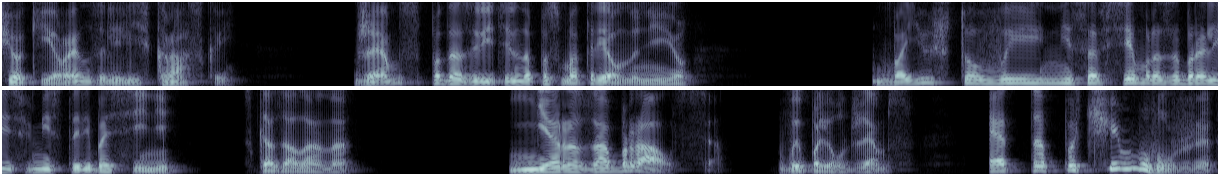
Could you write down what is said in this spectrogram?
Щеки Ирен залились краской. Джемс подозрительно посмотрел на нее. «Боюсь, что вы не совсем разобрались в мистере Бассини», — сказала она. «Не разобрался», — выпалил Джемс. «Это почему же?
